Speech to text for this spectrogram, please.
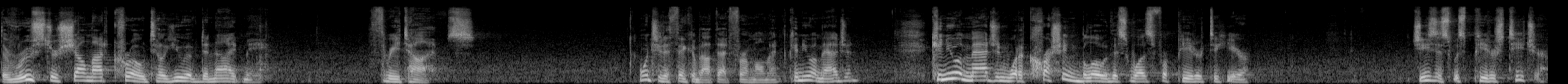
the rooster shall not crow till you have denied me three times. I want you to think about that for a moment. Can you imagine? Can you imagine what a crushing blow this was for Peter to hear? Jesus was Peter's teacher.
